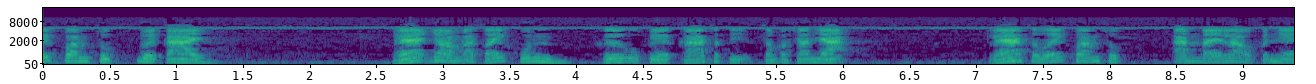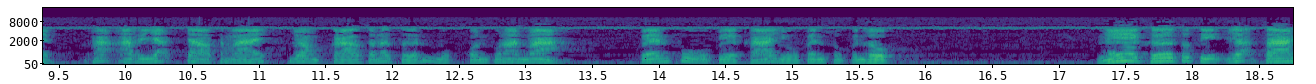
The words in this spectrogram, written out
ยความสุขด้วยกาย และย่อมอาศัยคุณ คืออุเบกขาสติสัมปชัญญะ และสวยความสุขอันใดเล่าเป็นเหตุพระอริยะเจ้าทั้งหลาย ย่อมกล่าวสรรเสริญบุคคลผู้นั้นว่า เป็นผู้อุเบกขาอยู่เป็นสุขเป็นสุขนี่คือตุติยะสาน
